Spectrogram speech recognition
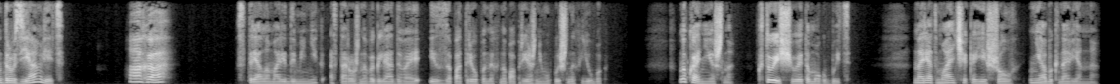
Друзьям ведь? Ага. Встряла Мари Доминик, осторожно выглядывая из-за потрёпанных, но по-прежнему пышных юбок. Ну, конечно. Кто еще это мог быть? Наряд мальчика ей шел необыкновенно.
